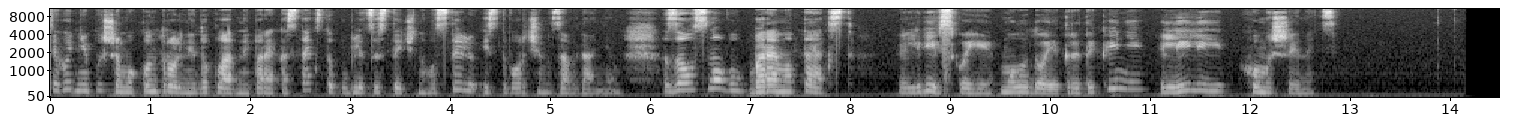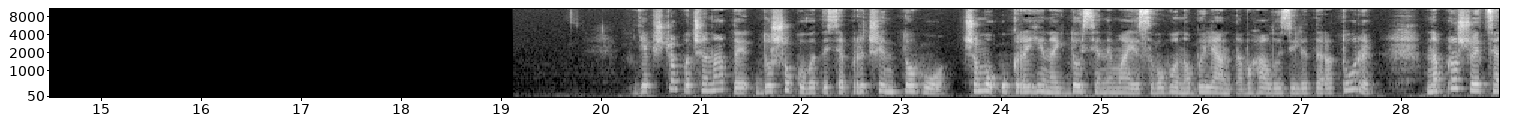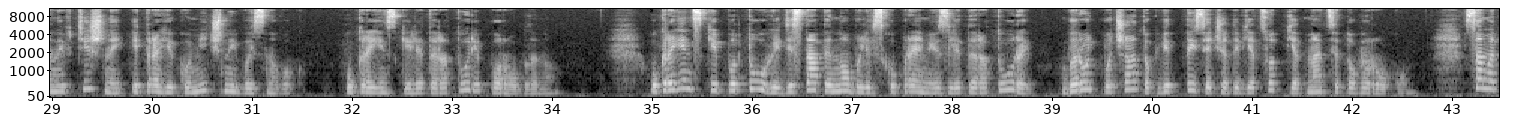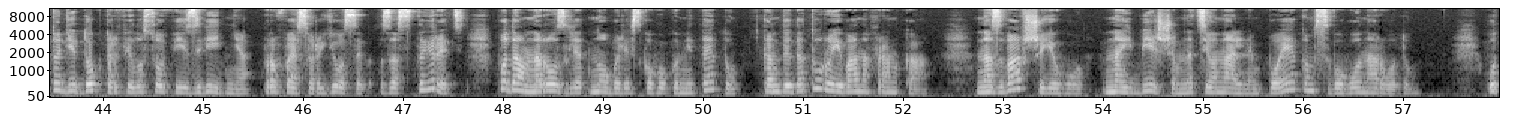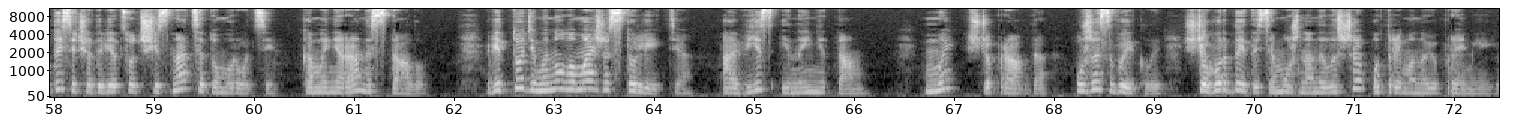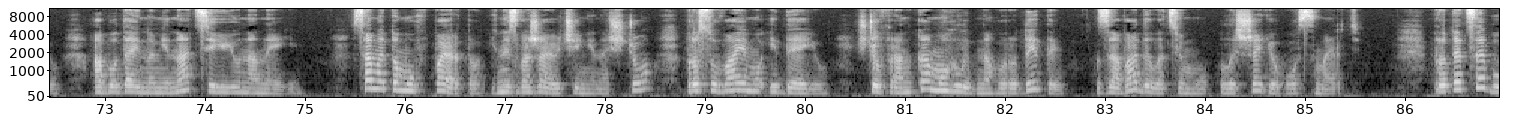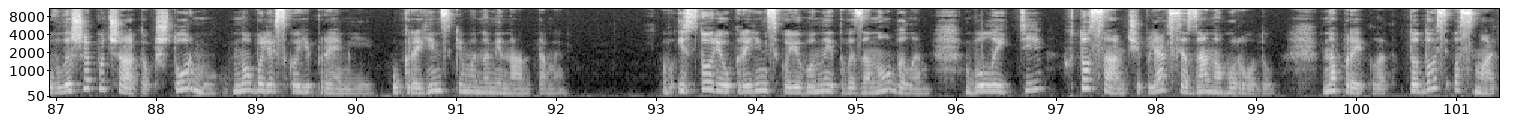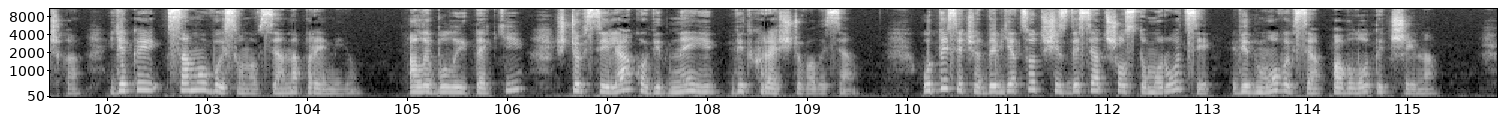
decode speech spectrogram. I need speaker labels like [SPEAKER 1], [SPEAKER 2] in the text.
[SPEAKER 1] Сьогодні пишемо контрольний докладний переказ тексту публіцистичного стилю із творчим завданням. За основу беремо текст львівської молодої критикині Лілії Хомишинець. Якщо починати дошукуватися причин того, чому Україна й досі не має свого нобелянта в галузі літератури, напрошується невтішний і трагікомічний висновок. Українській літературі пороблено. Українські потуги дістати Нобелівську премію з літератури беруть початок від 1915 року. Саме тоді доктор філософії з Відня, професор Йосип Застирець, подав на розгляд Нобелівського комітету кандидатуру Івана Франка, назвавши його найбільшим національним поетом свого народу. У 1916 році каменяра не стало. Відтоді минуло майже століття, а віз і нині там. Ми, щоправда, Уже звикли, що гордитися можна не лише отриманою премією, а бодай номінацією на неї. Саме тому вперто і незважаючи ні на що, просуваємо ідею, що Франка могли б нагородити, завадила цьому лише його смерть. Проте це був лише початок штурму Нобелівської премії українськими номінантами. В історії української гонитви за Нобелем були й ті, хто сам чіплявся за нагороду. Наприклад, Тодось Осмачка, який самовисунувся на премію. Але були й такі, що всіляко від неї відхрещувалися. У 1966 році відмовився Павло Тичина.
